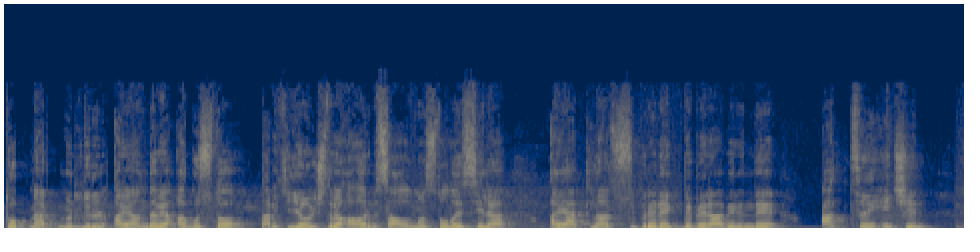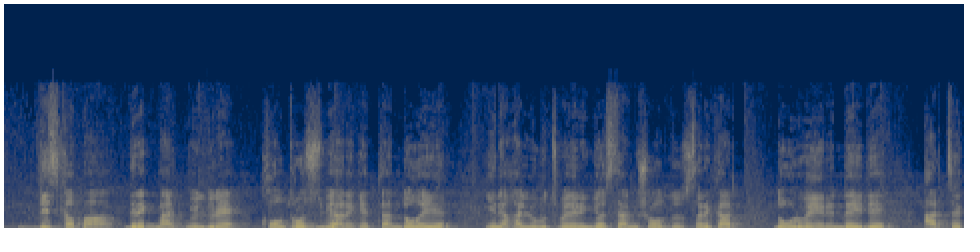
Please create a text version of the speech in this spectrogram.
top Mert Müldür'ün ayağında ve Augusto tabii ki yağışlı ve ağır bir sağ olması dolayısıyla ayakla süpürerek ve beraberinde attığı için diz kapağı direkt Mert Müldür'e kontrolsüz bir hareketten dolayı yine Halil Umut Meler'in göstermiş olduğu sarı kart doğru ve yerindeydi. artık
